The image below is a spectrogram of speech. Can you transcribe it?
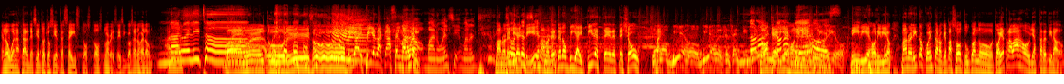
Hello, buenas tardes. 787-622-9650. Hello. Manuelito. Manuel Turizo. VIP en la casa, el Manuel. Claro, Manuel, sí, Manuel, Manuel es VIP. Manuel es de los VIP de este, de este show. De Ma- los viejos, viejos de 63. No, No, no, qué no viejo, ni viejo, ni viejo. Ni viejo, ni viejo. Manuelito, cuéntanos, ¿qué pasó? ¿Tú cuando todavía trabajas o ya estás retirado?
